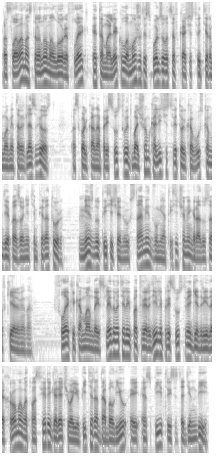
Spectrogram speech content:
По словам астронома Лоры Флэг, эта молекула может использоваться в качестве термометра для звезд, поскольку она присутствует в большом количестве только в узком диапазоне температур – между 1200 и 2000 градусов Кельвина – Флэк и команда исследователей подтвердили присутствие гидрида хрома в атмосфере горячего Юпитера WASP-31b,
